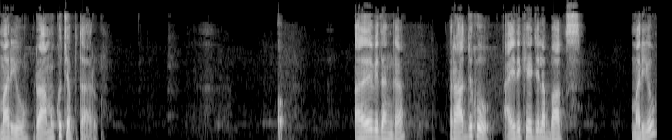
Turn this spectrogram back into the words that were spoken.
మరియు రాముకు చెప్తారు. అదేవిధంగా రాజుకు ఐదు కేజీల బాక్స్ మరియు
